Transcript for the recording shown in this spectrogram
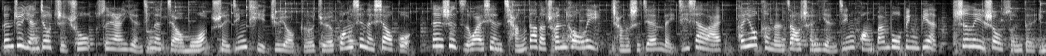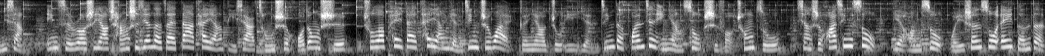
根据研究指出，虽然眼睛的角膜水晶体具有隔绝光线的效果，但是紫外线强大的穿透力，长时间累积下来，很有可能造成眼睛黄斑部病变、视力受损等影响。因此，若是要长时间的在大太阳底下从事活动时，除了佩戴太阳眼镜之外，更要注意眼睛的关键营养素是否充足，像是花青素、叶黄素、维生素 A 等等，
